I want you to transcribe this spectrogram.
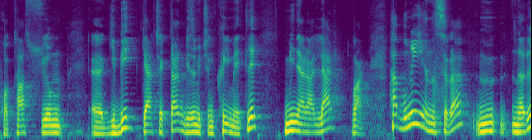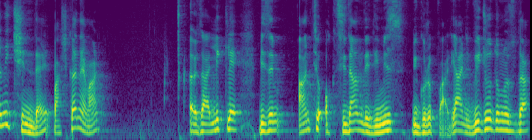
potasyum e, gibi gerçekten bizim için kıymetli mineraller var. Ha bunun yanı sıra narın içinde başka ne var? Özellikle bizim antioksidan dediğimiz bir grup var. Yani vücudumuzda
